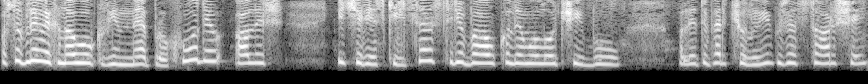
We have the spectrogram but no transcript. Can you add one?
Особливих наук він не проходив, але ж і через кільце стрибав, коли молодший був. Але тепер чоловік вже старший,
